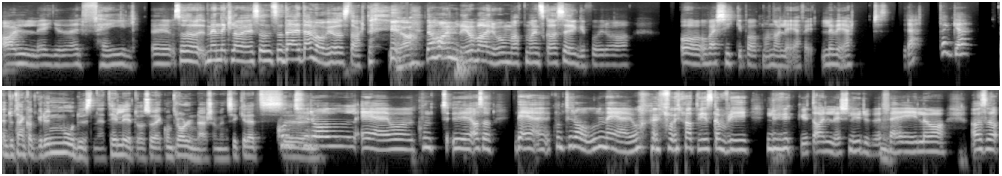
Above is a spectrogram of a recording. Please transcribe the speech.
Alle gjør feil. Eh, Så, men det er så, så der, der må vi jo starte. Ja, Det handler jo bare om at man skal sørge for å, å, å være sikker på at man har levert rett, tenker jeg. Men du tenker at grunnmodusen er tillit, og så er kontrollen der som en sikkerhets... Kontroll er jo kont eh, Altså, det er, kontrollen er jo for at vi skal bli luke ut alle slurvefeil, og altså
